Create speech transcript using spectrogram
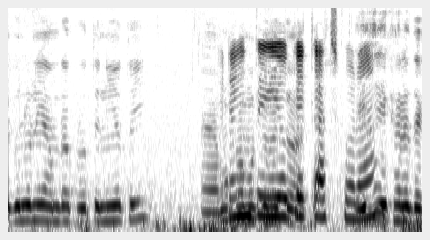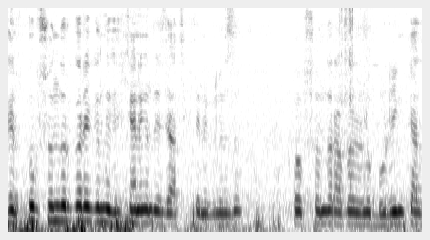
এগুলো নিয়ে আমরা প্রতিনিয়তই এখানে দেখেন খুব সুন্দর করে কিন্তু এখানে কিন্তু যাচ্ছে এগুলো কিন্তু খুব সুন্দর আপনার হলো বোরিং কাজ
